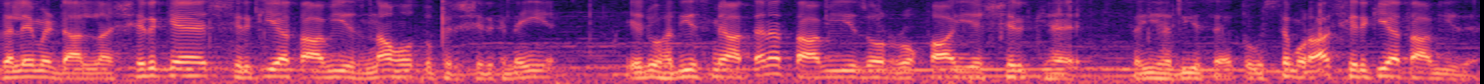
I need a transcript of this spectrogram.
गले में डालना शिरक है, शिरकिया तावीज़ ना हो तो फिर शिरक नहीं है। ये जो हदीस में आता है ना, तावीज़ और रुका, ये शिरक है, सही हदीस है तो उससे मुराद शिरकिया तावीज़ है।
